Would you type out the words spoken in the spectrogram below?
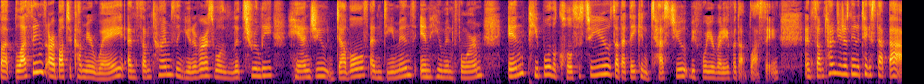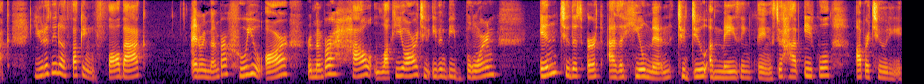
but blessings are about to come your way, and sometimes the universe will literally hand you devils and demons in human form in people the closest to you so that they can test you before you're ready for that blessing. And sometimes you just need to take a step back. You just need to fucking fall back and remember who you are. Remember how lucky you are to even be born into this earth as a human to do amazing things, to have equal opportunity.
